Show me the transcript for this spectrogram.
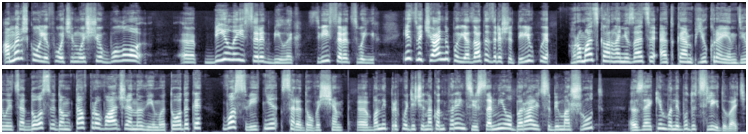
А ми в школі хочемо, щоб було е, білий серед білих, свій серед своїх. І, звичайно, пов'язати з решетилівкою. Громадська організація EdCamp Ukraine ділиться досвідом та впроваджує нові методики в освітнє середовище. Е, Вони, приходячи на конференцію, самі обирають собі маршрут, е, за яким вони будуть слідувати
